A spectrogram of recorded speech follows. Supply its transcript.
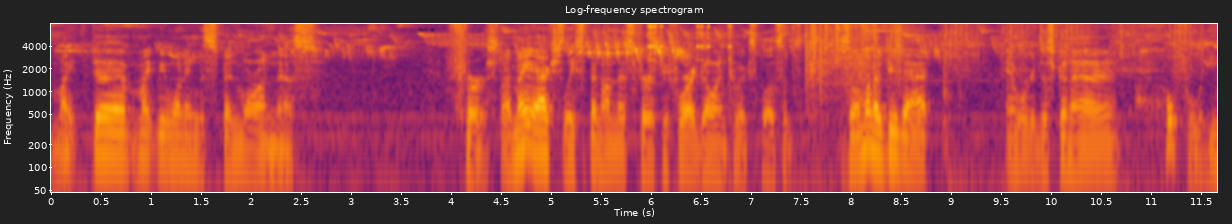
Might, uh, might be wanting to spend more on this first. I may actually spend on this first before I go into explosives. So I'm going to do that. And we're just going to hopefully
